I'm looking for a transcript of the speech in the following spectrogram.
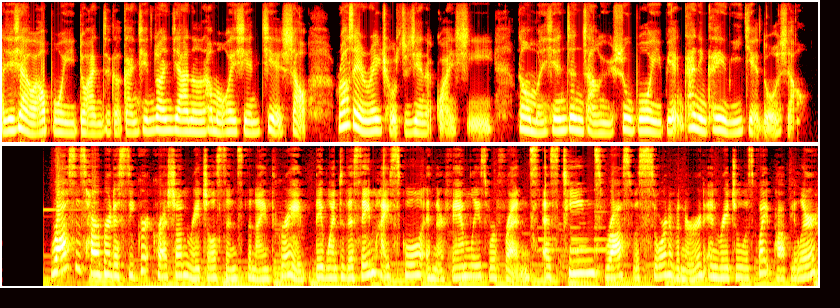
那接下来我要播一段，这个感情专家呢，他们会先介绍 Ross and Rachel 之间的关系。那我们先正常语速播一遍，看你可以理解多少。Ross has harbored a secret crush on Rachel since the ninth grade. They went to the same high school and their families were friends. As teens, Ross was sort of a nerd and Rachel was quite popular.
